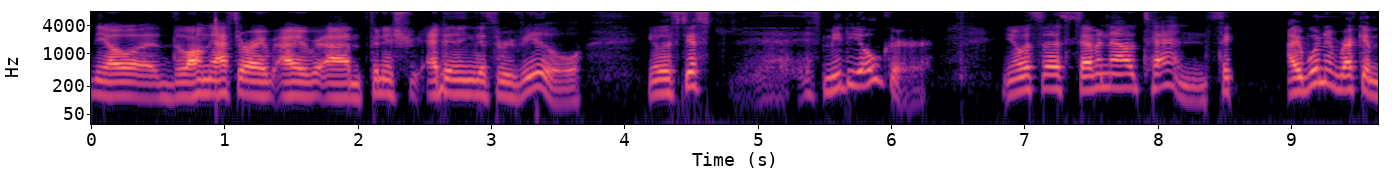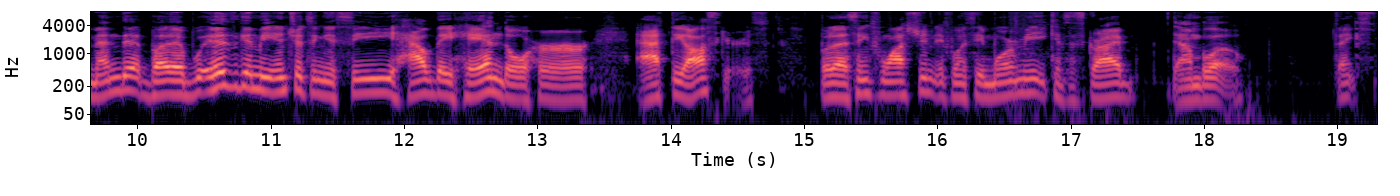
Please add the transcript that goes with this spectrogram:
You know, uh, long after I I um, finish editing this review. You know, it's just it's mediocre. You know, it's a seven out of ten. Six, I wouldn't recommend it, but it is gonna be interesting to see how they handle her at the Oscars. But uh, thanks for watching. If you want to see more of me, you can subscribe down below. Thanks.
